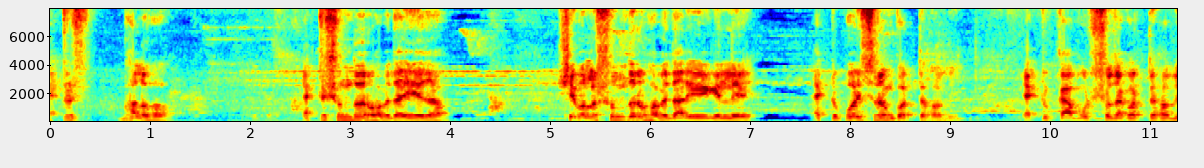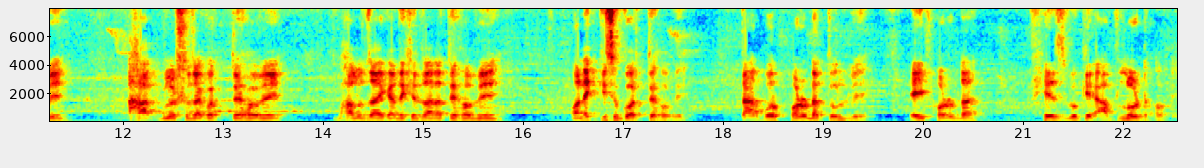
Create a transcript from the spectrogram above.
একটু ভালো হও, একটু সুন্দরভাবে দাঁড়িয়ে যাও। সে বলল, সুন্দরভাবে দাঁড়িয়ে গেলে একটু পরিশ্রম করতে হবে, একটু কাপড় সোজা করতে হবে, হাতগুলো সোজা করতে হবে, ভালো জায়গা দেখে দাঁড়াতে হবে, অনেক কিছু করতে হবে। তারপর ফটোটা তুলবে। এই ফটোটা ফেসবুকে আপলোড হবে।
